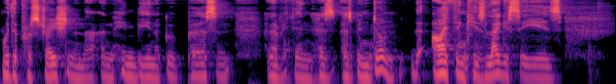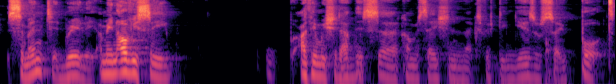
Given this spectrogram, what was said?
with the prostration and that, and him being a good person and everything has has been done. I think his legacy is cemented. Really, I mean, obviously, I think we should have this uh, conversation in the next fifteen years or so, but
